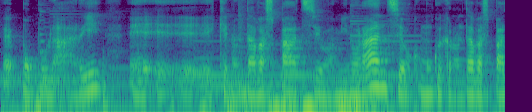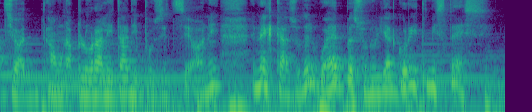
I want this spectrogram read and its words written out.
eh, popolari e, e, che non dava spazio a minoranze o comunque che non dava spazio a, a una pluralità di posizioni, nel caso del web sono gli algoritmi stessi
